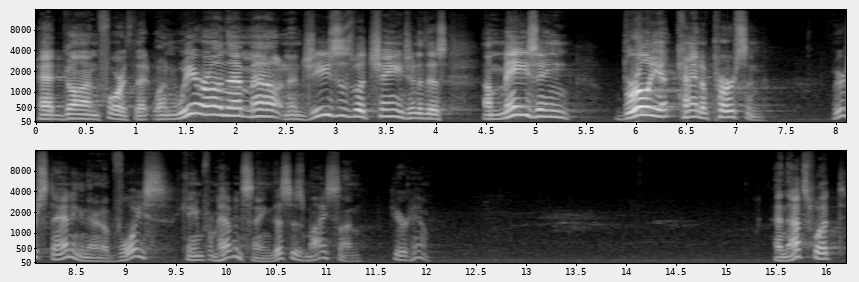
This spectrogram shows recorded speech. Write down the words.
had gone forth that when we were on that mountain and Jesus would change into this amazing, brilliant kind of person, we were standing there and a voice came from heaven saying, This is my son, hear him. And that's what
